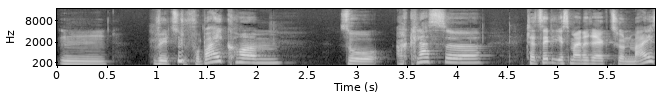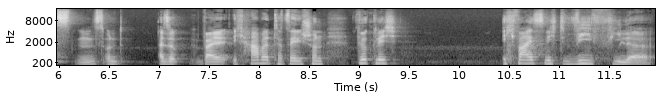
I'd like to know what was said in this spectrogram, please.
hm, willst du vorbeikommen? So, ach, klasse. Tatsächlich ist meine Reaktion meistens und also, weil ich habe tatsächlich schon wirklich ich weiß nicht, wie viele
